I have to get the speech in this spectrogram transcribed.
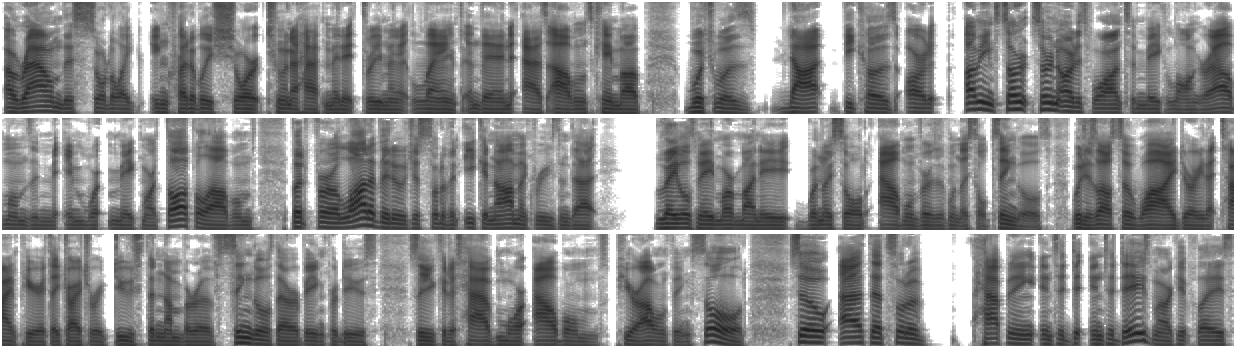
around this sort of like incredibly short two and a half minute three minute length and then as albums came up which was not because art i mean certain artists want to make longer albums and, and make more thoughtful albums but for a lot of it it was just sort of an economic reason that labels made more money when they sold album versus when they sold singles, which is also why during that time period they tried to reduce the number of singles that were being produced so you could just have more albums, pure albums being sold. So as that sort of happening in, to, in today's marketplace,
